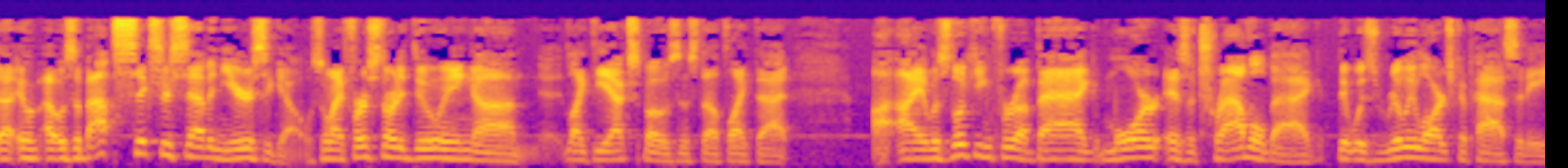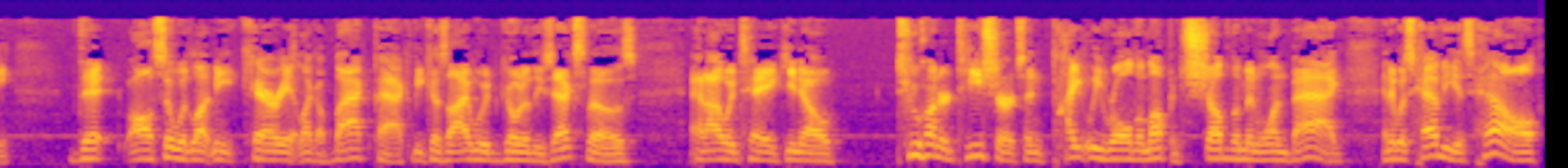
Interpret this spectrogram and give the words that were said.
Uh, it was about six or seven years ago. Was when I first started doing um, like the expos and stuff like that. I, I was looking for a bag more as a travel bag that was really large capacity that also would let me carry it like a backpack because I would go to these expos and I would take, you know, 200 t-shirts and tightly roll them up and shove them in one bag. And it was heavy as hell,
